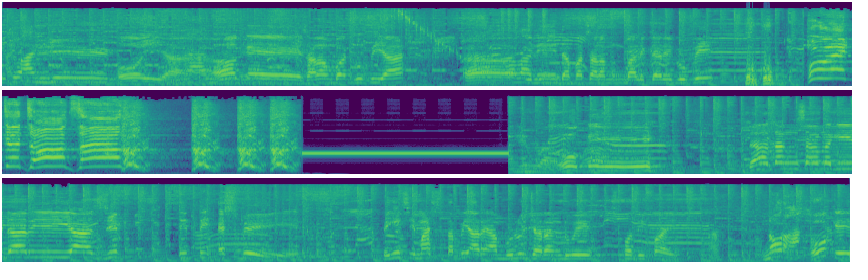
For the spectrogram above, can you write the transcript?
itu anjing. Oh iya Oke Salam buat Goofy ya Salam Ini dapat salam balik dari Goofy Oke. Datang salam lagi dari Yazid titik SB. Pingin sih mas, tapi area Ambulu jarang duwe Spotify. Hah? Nora. Oke.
